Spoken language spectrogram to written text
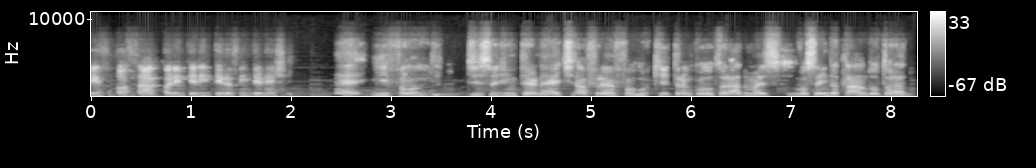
Pensa passar a quarentena inteira sem internet. É, e falando disso de internet, a Fran falou que trancou o doutorado, mas você ainda tá no doutorado.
